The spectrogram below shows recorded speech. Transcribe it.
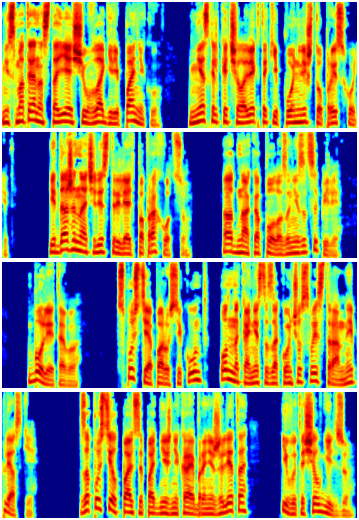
Несмотря на стоящую в лагере панику, несколько человек таки поняли, что происходит, и даже начали стрелять по проходцу. Однако Полоза не зацепили. Более того, спустя пару секунд он наконец-то закончил свои странные пляски. Запустил пальцы под нижний край бронежилета и вытащил гильзу.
